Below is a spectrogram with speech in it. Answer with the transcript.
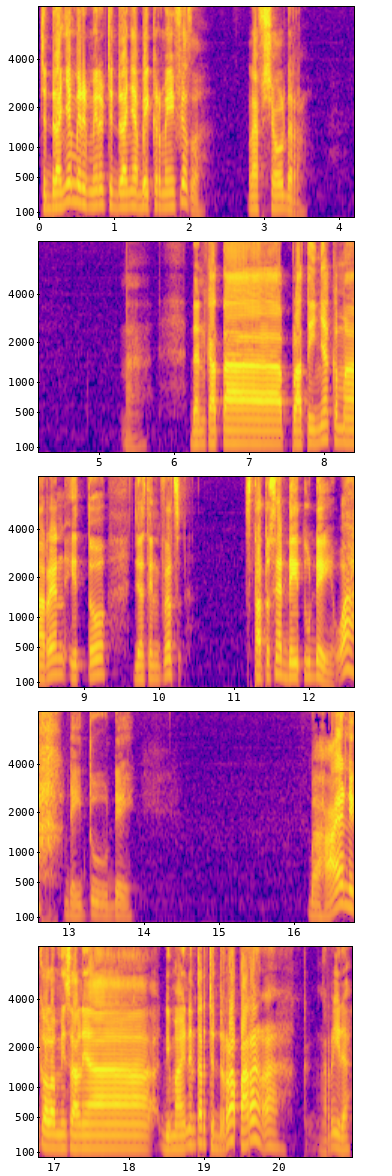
Cederanya mirip-mirip cederanya Baker Mayfield loh. Left shoulder Nah, dan kata pelatihnya kemarin itu Justin Fields statusnya day to day. Wah, day to day. Bahaya nih kalau misalnya dimainin ntar cedera parah. Ah, ngeri dah.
